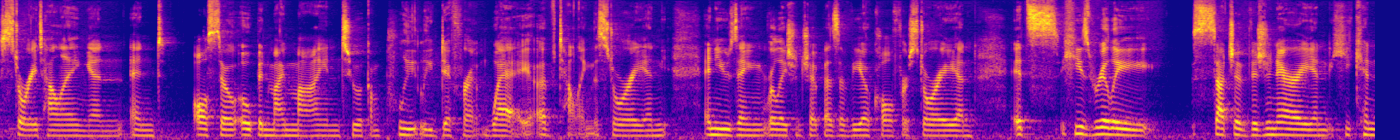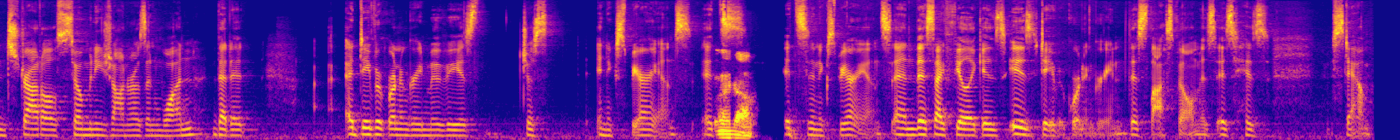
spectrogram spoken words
storytelling and and also opened my mind to a completely different way of telling the story and and using relationship as a vehicle for story and it's he's really such a visionary and he can straddle so many genres in one that it a David Gordon Green movie is just an experience. It's it's an experience. And this I feel like is is David Gordon Green. This last film is is his stamp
